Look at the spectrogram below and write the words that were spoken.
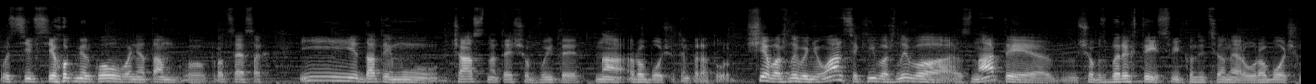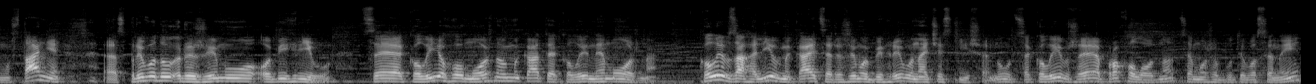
Ось ці всі обмірковування там в процесах. І дати йому час на те, щоб вийти на робочу температуру. Ще важливий нюанс, який важливо знати, щоб зберегти свій кондиціонер у робочому стані е, з приводу режиму обігріву. Це коли його можна вмикати, а коли не можна. Коли взагалі вмикається режим обігріву найчастіше? Ну це коли вже прохолодно, це може бути восени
